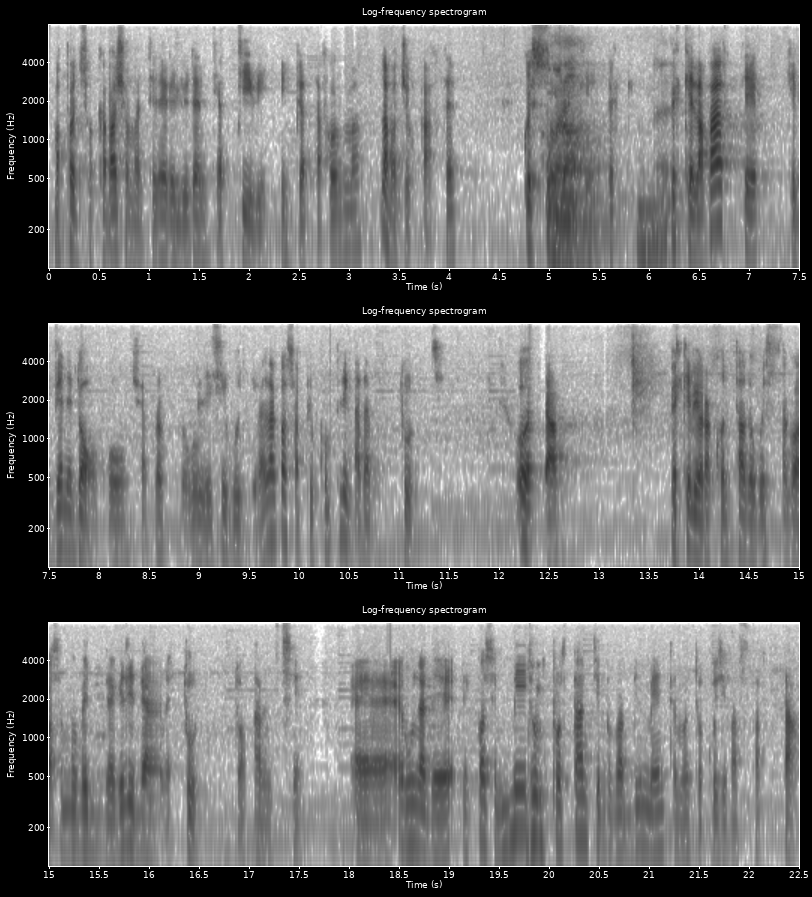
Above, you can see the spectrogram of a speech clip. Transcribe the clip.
ma poi sono capaci a mantenere gli utenti attivi in piattaforma? La maggior parte. Questo perché? No? Perché, eh. perché la parte che viene dopo, cioè proprio quella esecutiva, è la cosa più complicata per tutti. Ora, perché vi ho raccontato questa cosa? Per dire che l'idea non è tutto, anzi, è una delle cose meno importanti probabilmente nel momento in cui si fa startup.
